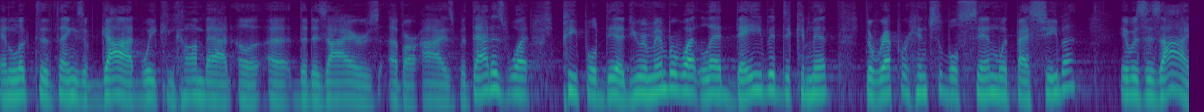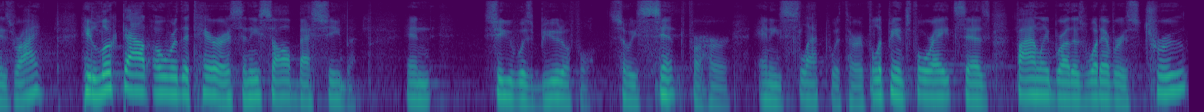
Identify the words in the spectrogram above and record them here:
and look to the things of God, we can combat uh, uh, the desires of our eyes. But that is what people did. You remember what led David to commit the reprehensible sin with Bathsheba? It was his eyes, right? He looked out over the terrace and he saw Bathsheba, and she was beautiful. So he sent for her and he slept with her. Philippians 4 8 says, Finally, brothers, whatever is true,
